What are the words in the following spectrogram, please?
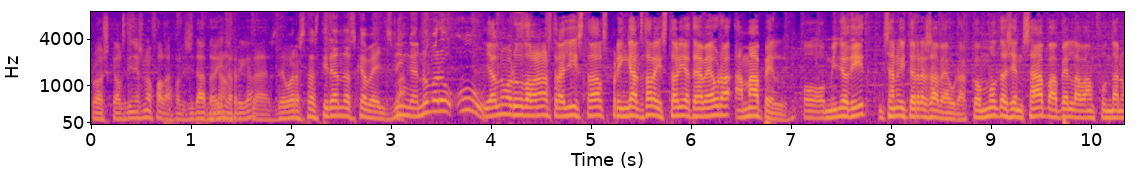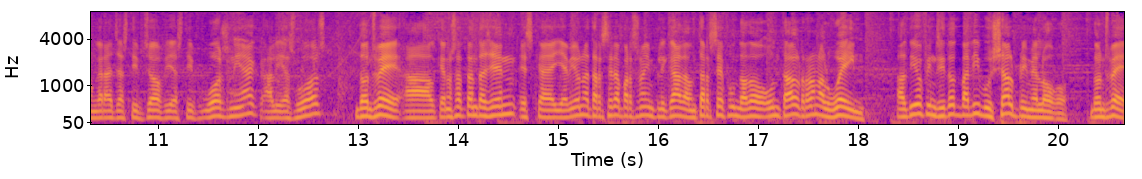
Però és que els diners no fan la felicitat, oi, Garriga? clar, es deuen estar estirant dels cabells. Vinga, número 1. I el número 1 de la nostra llista dels pringats de la història té a veure amb Apple, o millor dit, ja no hi té res a veure. Com molta gent sap, Apple la van fundar en un garatge Steve Jobs i Steve Wozniak, alias Woz. Doncs bé, el que no sap tanta gent és que hi havia una tercera persona implicada, un tercer fundador, un tal Ronald Wayne. El tio fins i tot va dibuixar el primer logo. Doncs bé,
